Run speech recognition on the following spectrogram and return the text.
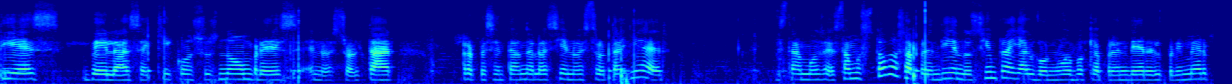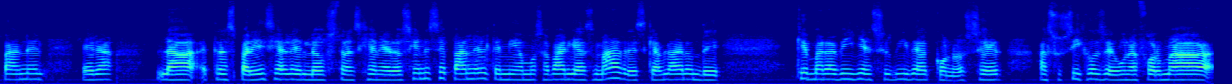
10 velas aquí con sus nombres en nuestro altar representándolas y en nuestro taller estamos estamos todos aprendiendo siempre hay algo nuevo que aprender el primer panel era la transparencia de los transgéneros. Y en ese panel teníamos a varias madres que hablaron de qué maravilla en su vida conocer a sus hijos de una forma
